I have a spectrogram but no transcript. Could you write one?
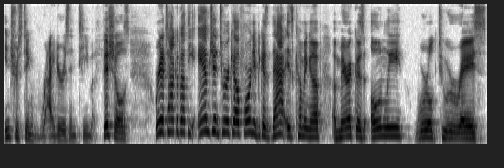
interesting riders and team officials. We're going to talk about the Amgen Tour of California because that is coming up, America's only World Tour race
